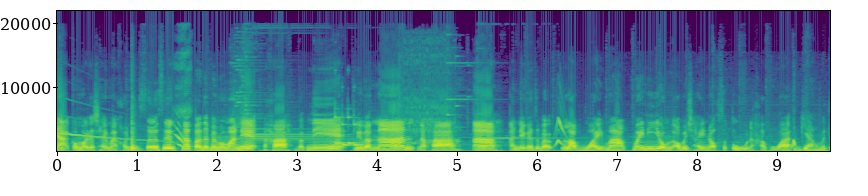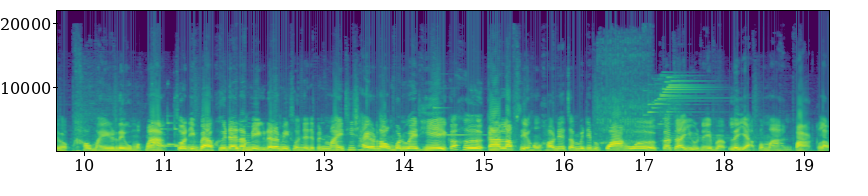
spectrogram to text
เงี้ยก็มักจะใช้ไมค์คอนเดนเซอร์ซึ่งหน้าตาจะเป็นประมาณนี้นะคะ แบบนี้หรือแบบนั้นนะคะอะอันนี้ก็จะแบบรับไวมากไม่นิยมเอาไปใช้นอกสตูนะคะเพราะว่าทุกอย่างมันจะแบบเข้าไมค์เร็วมากๆ ส่วนอีกแบบคือไดนามิกไดนามิกส่วนใหญ่จะเป็นไมค์ที่ใช้ร้องบนเวทีก็คือการรับเสียงของเขาเนี่ยจะไม่ได้แบบกว้างเวอร์ก็จะอยู่ในแบบระยะประมาณปากเรา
